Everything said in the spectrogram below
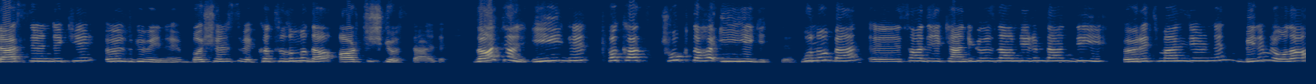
derslerindeki özgüveni, başarısı ve katılımı da artış gösterdi. Zaten iyiydi fakat çok daha iyiye gitti. Bunu ben e, sadece kendi gözlemlerimden değil, öğretmenlerinin benimle olan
